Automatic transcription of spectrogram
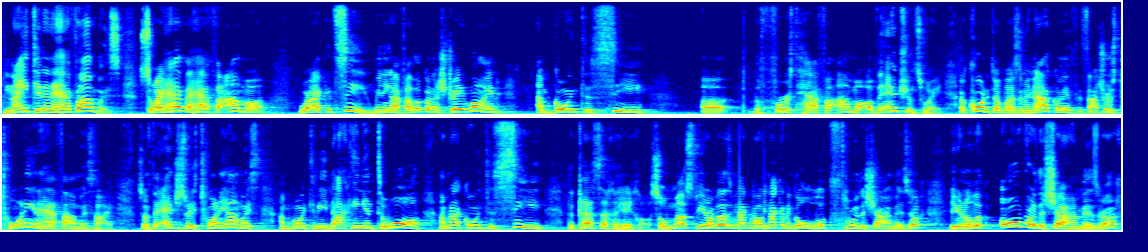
19 and a half amas. So I have a half amma where I could see, meaning if I look on a straight line, I'm going to see uh, the first half a amma of the entranceway. According to Abelazar Yaakov, if it's not true, it's 20 and a half amas high. So if the entranceway is 20 amas, I'm going to be knocking into wall, I'm not going to see the Pesach HaHechel. So it must be Abelazar Yaakov, you're not going to go look through the Shar Mizrach, you're going to look over the Shar Mizrach,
